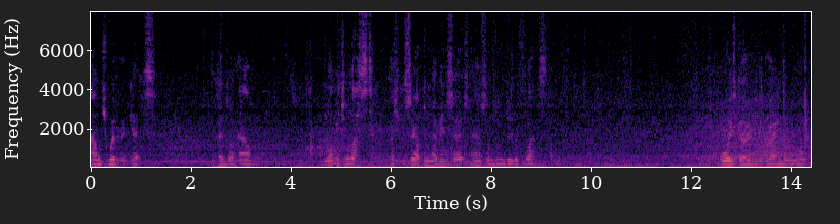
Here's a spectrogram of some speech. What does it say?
how much weather it gets, depends on how long it'll last. As you can see, I've done them inserts now, so I'm going to do the flats. Always go with the grain of the wood.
